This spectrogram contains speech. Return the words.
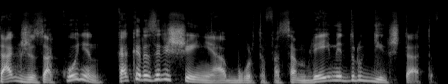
так же законен, как и разрешение абортов ассамблеями других штатов.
